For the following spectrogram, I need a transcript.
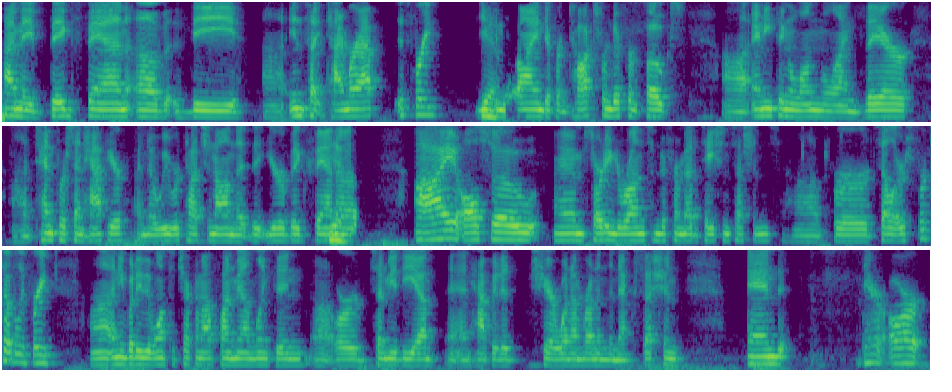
I'm a big fan of the uh, Insight Timer app. It's free. You yeah. can find different talks from different folks uh, anything along the lines there. Uh, 10% happier. I know we were touching on that, that you're a big fan yeah. of. I also am starting to run some different meditation sessions uh, for sellers for totally free. Uh, anybody that wants to check them out, find me on LinkedIn uh, or send me a DM, and happy to share when I'm running the next session. And there are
